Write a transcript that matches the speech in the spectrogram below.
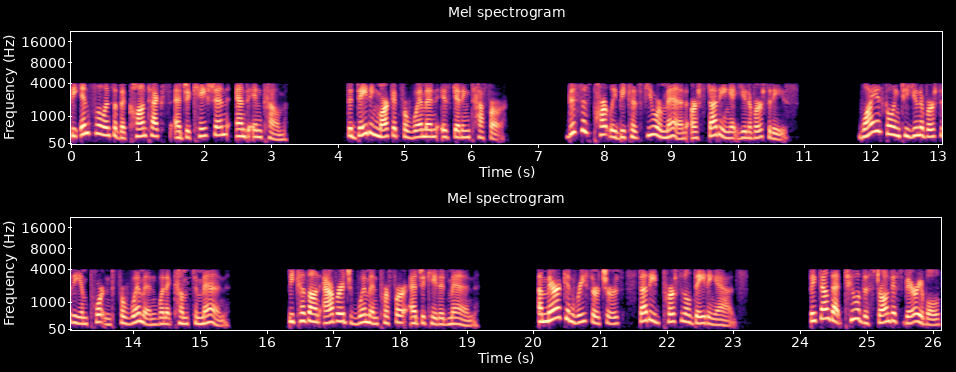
the influence of the context, education, and income. The dating market for women is getting tougher. This is partly because fewer men are studying at universities. Why is going to university important for women when it comes to men? Because on average, women prefer educated men. American researchers studied personal dating ads. They found that two of the strongest variables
